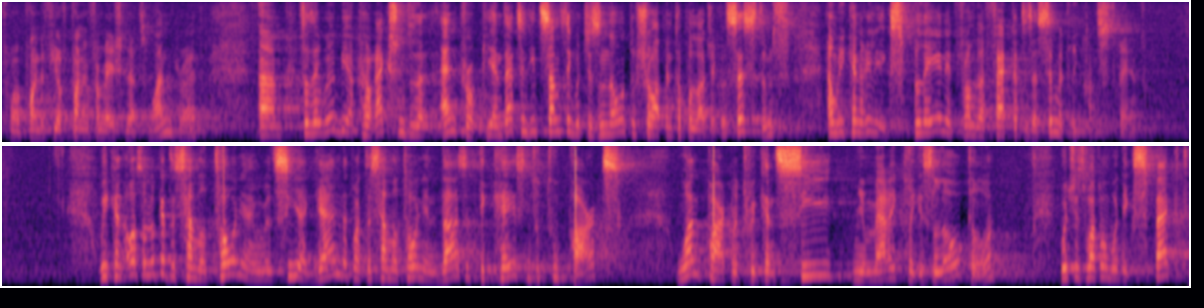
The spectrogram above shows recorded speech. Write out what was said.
from a point of view of quantum information, that's 1, right? Um, so there will be a correction to the entropy, and that's indeed something which is known to show up in topological systems, and we can really explain it from the fact that it's a symmetry constraint. We can also look at this Hamiltonian, and we will see again that what this Hamiltonian does, it decays into two parts. One part which we can see numerically is local, which is what one would expect,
